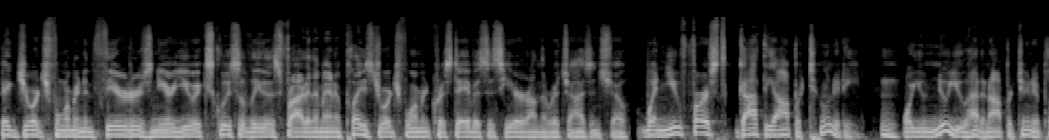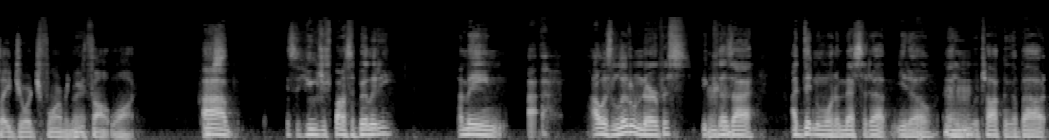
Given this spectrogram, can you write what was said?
Big George Foreman in theaters near you exclusively this Friday. The man who plays George Foreman, Khris Davis, is here on the Rich Eisen Show. When you first got the opportunity, hmm. or you knew you had an opportunity to play George Foreman, you thought what? Uh, it's a huge responsibility. I mean, I, I was a little nervous because mm-hmm. I, I didn't want to mess it up, you know. And mm-hmm. we're talking about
